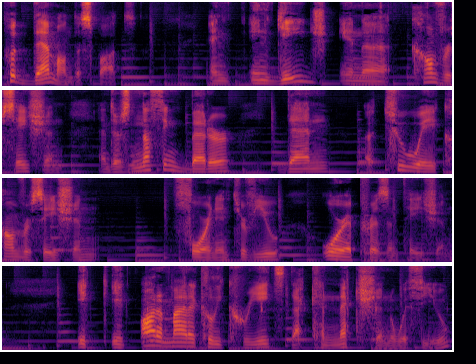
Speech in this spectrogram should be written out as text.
Put them on the spot and engage in a conversation. And there's nothing better than a two-way conversation for an interview or a presentation it, it automatically creates that connection with you.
